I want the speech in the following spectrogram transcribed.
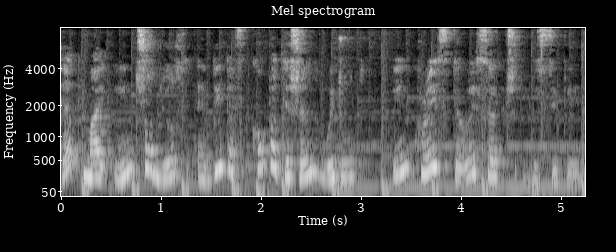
That might introduce a bit of competition which would increase the research discipline.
